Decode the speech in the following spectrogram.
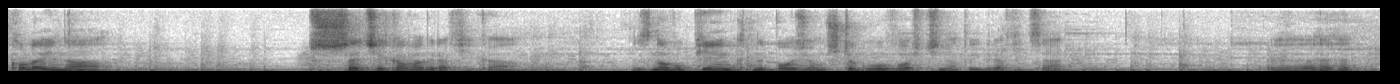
Kolejna przeciekawa grafika. Znowu piękny poziom szczegółowości na tej grafice. E,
